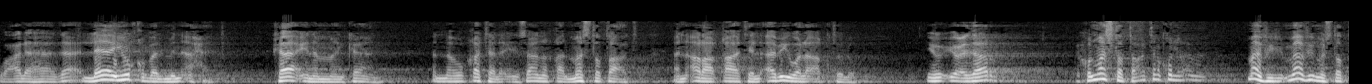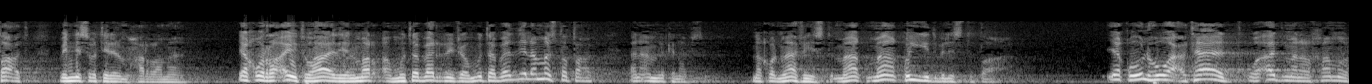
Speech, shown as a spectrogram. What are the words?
وعلى هذا لا يقبل من أحد كائنا من كان أنه قتل انسانا قال ما استطعت. أن أرى قاتل أبي ولا أقتله. يعذر؟ يقول ما استطعت. نقول ما في ما في ما استطعت بالنسبة للمحرمات. يقول رأيت هذه المرأة متبرجة ومتبذلة ما استطعت أن أملك نفسي. نقول ما في است... ما ما قيد بالاستطاعة. يقول هو اعتاد وأدمن الخمر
